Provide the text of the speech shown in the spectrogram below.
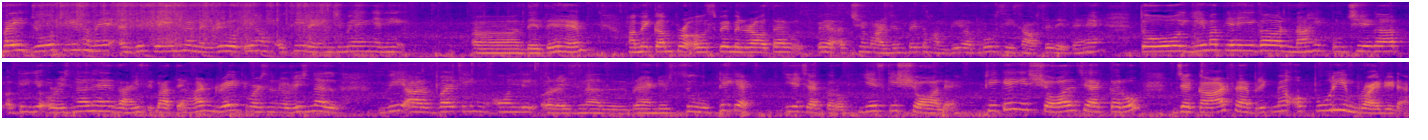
भाई, जो चीज़ हमें जिस रेंज में मिल रही होती है, हम उसी रेंज में यानी देते हैं। हमें कम उस पर मिल रहा होता है, उस पर अच्छे मार्जिन पे तो हम भी आपको उसी हिसाब से देते हैं। तो ये मत कहिएगा और ना ही पूछिएगा कि ये ओरिजिनल है। ज़ाहिर सी बात है hundred percent original we are working only original branded suit ठीक है? ये चेक करो। ये इसकी शॉल है, ठीक है? ये शॉल चेक करो जैकार्ड फैब्रिक में और पूरी एम्ब्रॉयड है,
